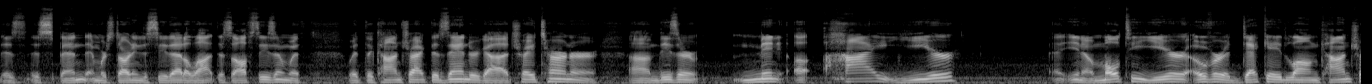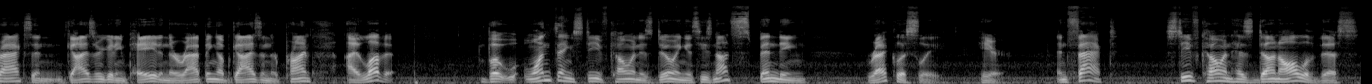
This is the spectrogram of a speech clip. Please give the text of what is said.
is is spend, and we're starting to see that a lot this offseason with with the contract that Xander got, Trea Turner. Um, these are many uh, high year uh, you know, multi-year, over a decade-long contracts, and guys are getting paid, and they're wrapping up guys in their prime. I love it. But w- one thing Steve Cohen is doing is he's not spending recklessly. Here. In fact, Steve Cohen has done all of this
